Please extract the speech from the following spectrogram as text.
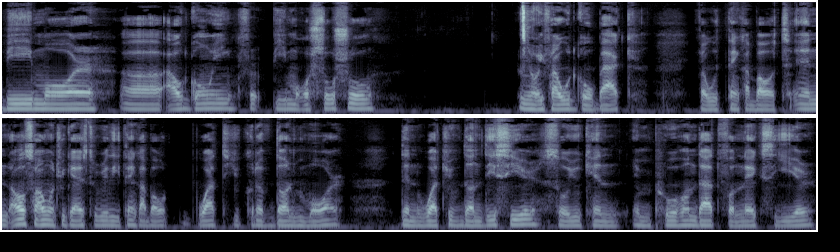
be more uh outgoing for be more social you know if i would go back I would think about. And also, I want you guys to really think about what you could have done more than what you've done this year so you can improve on that for next year.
